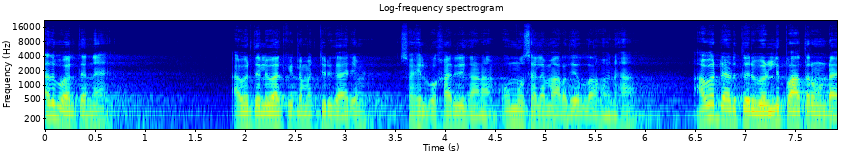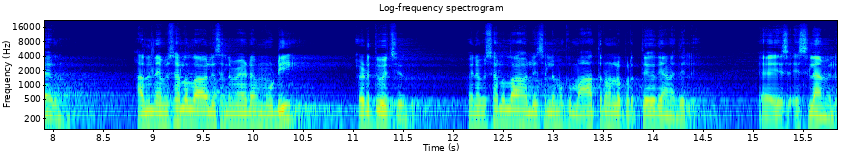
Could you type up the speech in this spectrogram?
അതുപോലെ തന്നെ അവർ തെളിവാക്കിയിട്ടുള്ള മറ്റൊരു കാര്യം സഹീൽ ബുഖാരിയിൽ കാണാം. ഉമ്മു സലമ അള്ളാഹു അൻഹ അവരുടെ അടുത്തൊരു വെള്ളിപ്പാത്രം ഉണ്ടായിരുന്നു. അതിൽ നബി സല്ലല്ലാഹു അലൈഹി സ്വലമയുടെ മുടി എടുത്തു വെച്ചിരുന്നു അപ്പോൾ നബി സല്ലല്ലാഹു അലൈഹി സ്വലമക്ക് മാത്രമുള്ള പ്രത്യേകതയാണിതിൽ ഇസ്ലാമിൽ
